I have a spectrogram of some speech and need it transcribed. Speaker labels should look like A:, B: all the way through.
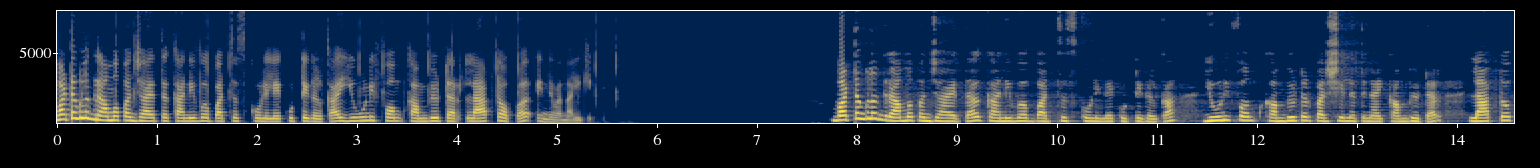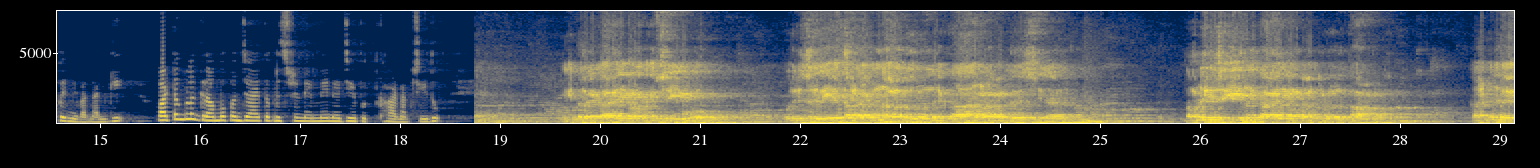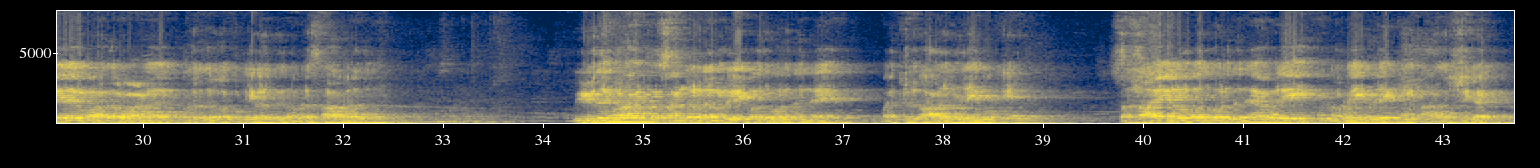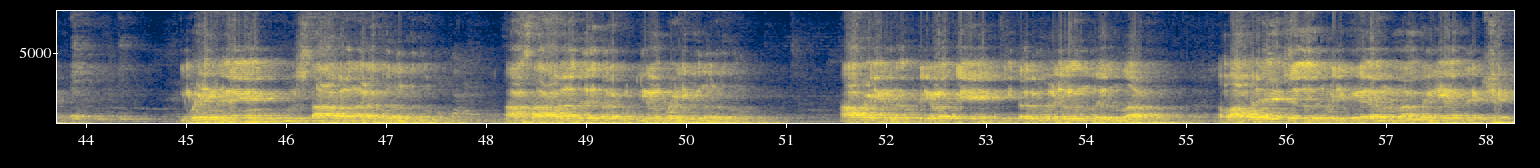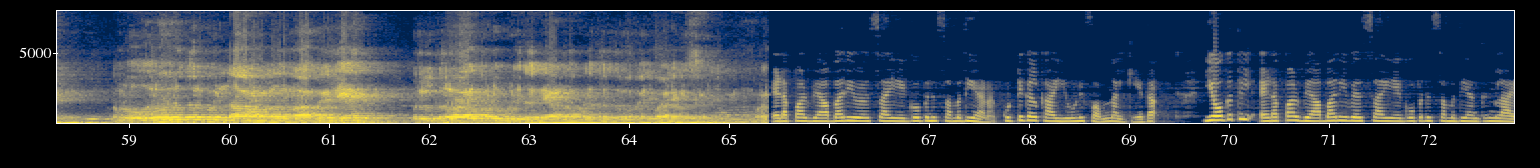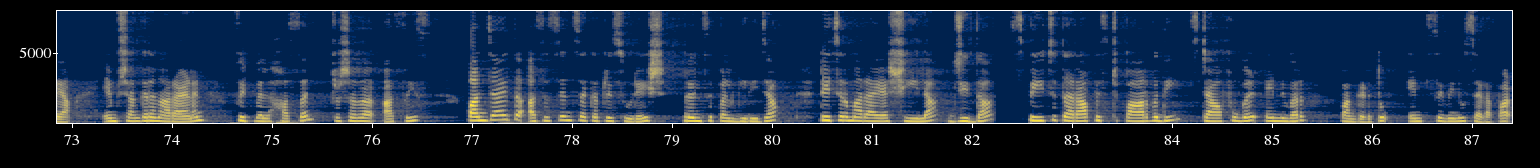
A: വട്ടകുളം ഗ്രാമപഞ്ചായത്ത് കനിവ് ബച്ച സ്കൂളിലെ കുട്ടികൾക്ക് യൂണിഫോം കമ്പ്യൂട്ടർ ലാപ്ടോപ്പ് എന്നിവ നൽകി. വട്ടംകുളം ഗ്രാമപഞ്ചായത്ത് കനിവ് ബഡ്സ് സ്കൂളിലെ കുട്ടികൾക്ക് യൂണിഫോം കമ്പ്യൂട്ടർ പരിശീലനത്തിനായി കമ്പ്യൂട്ടർ ലാപ്ടോപ്പ് എന്നിവ നൽകി. വട്ടംകുളം ഗ്രാമപഞ്ചായത്ത് പ്രസിഡന്റ് എം. എ. നജീബ് ഉദ്ഘാടനം ചെയ്തു.
B: ഇത്തരം കാര്യങ്ങളൊക്കെ ചെയ്യുമ്പോൾ ഒരു ചെറിയ നമ്മൾ ചെയ്യുന്ന കാര്യം മറ്റുള്ളവർ കണ്ടു മാത്രമാണ് ഇത്തരത്തിലുള്ള കുട്ടികൾക്ക് നമ്മുടെ സ്ഥാപനത്തിൽ വിവിധങ്ങളായിട്ടുള്ള സംഘടനകളുടെയും അതുപോലെ തന്നെ മറ്റു ആളുകളുടെയും ഒക്കെ സഹായങ്ങളും അതുപോലെ തന്നെ അവരെയും നമ്മുടെ ഇവിടേക്ക് ആകർഷിക്കാൻ. ഇവിടെ ഇങ്ങനെ ഒരു സ്ഥാപനം നടക്കുന്നുണ്ടെന്നും ആ സ്ഥാപനത്തിൽ ഇത്ര കുട്ടികൾ പഠിക്കുന്നുണ്ടെന്നും ആ പഠിക്കുന്ന കുട്ടികളൊക്കെ ഇത്തരം വീടുകളിൽ നിന്ന് വരുന്നതാണ്. അപ്പൊ അവരെ ചേർത്ത് പിടിക്കുക എന്നുള്ള വലിയ വലിയ ഒരു ഉത്തരവാദിത്തോടു കൂടി തന്നെയാണ് നമ്മൾ ഇത്തരത്തിലുള്ള പരിപാടികൾ
A: എടപ്പാൾ വ്യാപാരി വ്യവസായ ഏകോപന സമിതിയാണ് കുട്ടികൾക്കായി യൂണിഫോം നൽകിയത്. യോഗത്തിൽ എടപ്പാൾ വ്യാപാരി വ്യവസായ ഏകോപന സമിതി അംഗങ്ങളായ M Sankaranarayanan ഫിറ്റ്വൽ Hassan treasurer Azeez panchayat assistant secretary Suresh principal Girija ടീച്ചർമാരായ Sheela Jitha speech therapist Parvathi സ്റ്റാഫുകൾ എന്നിവർ പങ്കെടുത്തു. N C Vinus Edappal.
